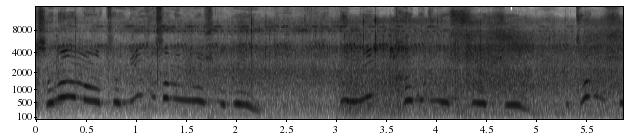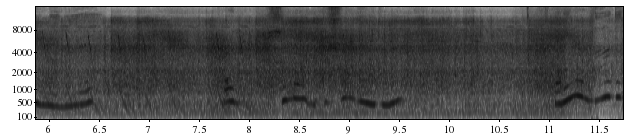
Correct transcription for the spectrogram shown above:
Kazanalım artık. Niye kazanamıyoruz bugün? Ya niye kaybediyorsun şu? Misin beni ya? Lan şuna ikisini duydum. Allah'ım bir adam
